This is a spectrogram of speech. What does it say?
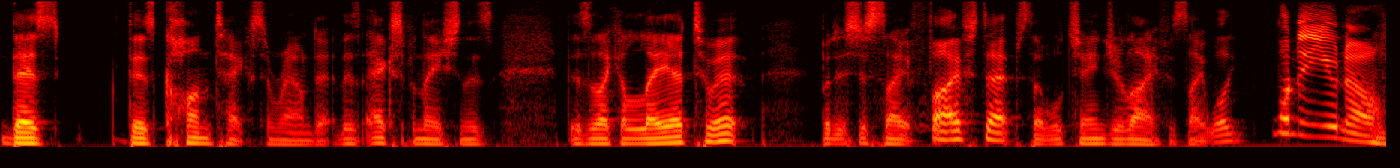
there's there's context around it. There's explanation. There's there's like a layer to it. But it's just like five steps that will change your life. It's like, well, what do you know?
